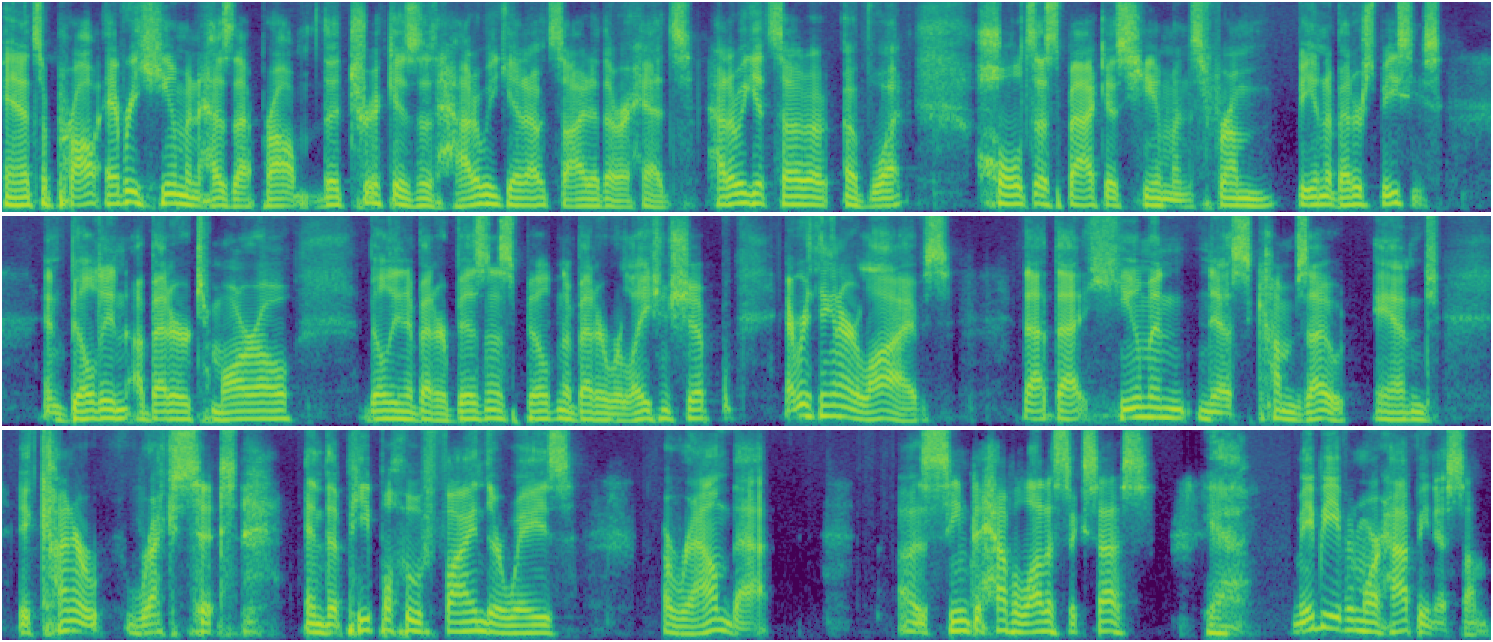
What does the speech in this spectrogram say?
And it's a problem. Every human has that problem. The trick is, is how do we get outside of our heads? How do we get out of what holds us back as humans from being a better species? And building a better tomorrow, building a better business, building a better relationship, everything in our lives that that humanness comes out and it kind of wrecks it and the people who find their ways around that uh, seem to have a lot of success. Yeah. Maybe even more happiness. Some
